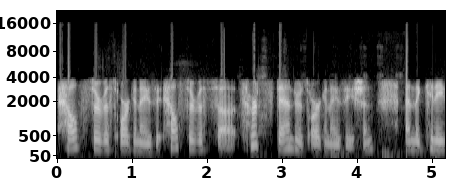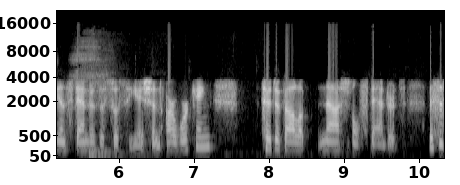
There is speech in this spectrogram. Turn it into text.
Health Service Organization, Health Service uh, Health Standards Organization, and the Canadian Standards Association are working to develop national standards. This is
